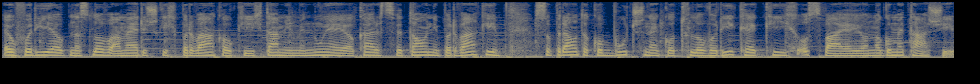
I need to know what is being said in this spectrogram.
Euforije ob naslovu ameriških prvakov, ki jih tam imenujejo kar svetovni prvaki, so prav tako bučne kot lovorike, ki jih osvajajo nogometaši.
